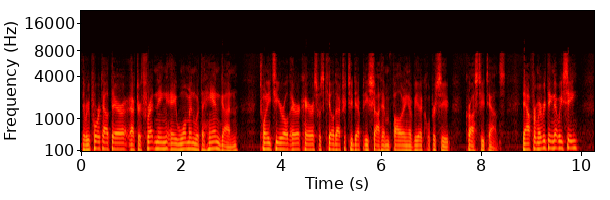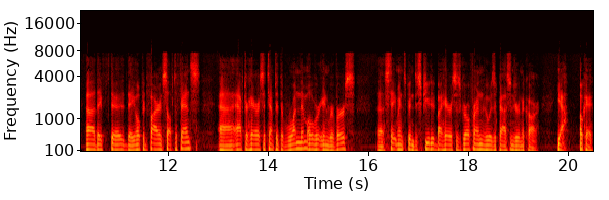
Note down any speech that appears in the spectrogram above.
the report out there, after threatening a woman with a handgun, 22-year-old Eric Harris was killed after two deputies shot him following a vehicle pursuit across two towns. Now, from everything that we see, uh, they, they they opened fire in self-defense uh, after Harris attempted to run them over in reverse. Uh, statement's been disputed by Harris's girlfriend, who was a passenger in the car. Yeah, okay,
